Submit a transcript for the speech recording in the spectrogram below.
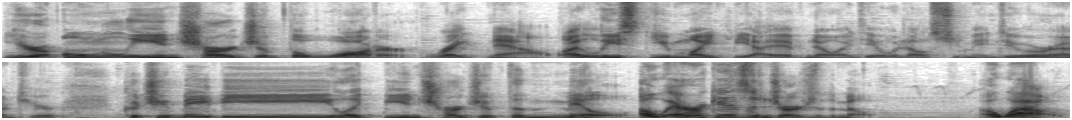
you're only in charge of the water right now. At least you might be. I have no idea what else you may do around here. Could you maybe like be in charge of the mill? Oh, Erica is in charge of the mill. Oh, wow.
